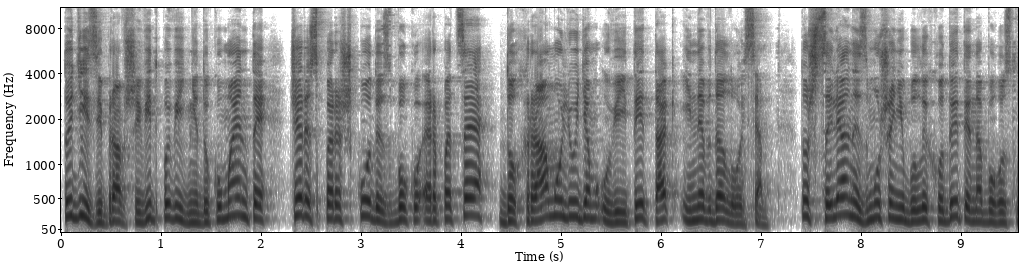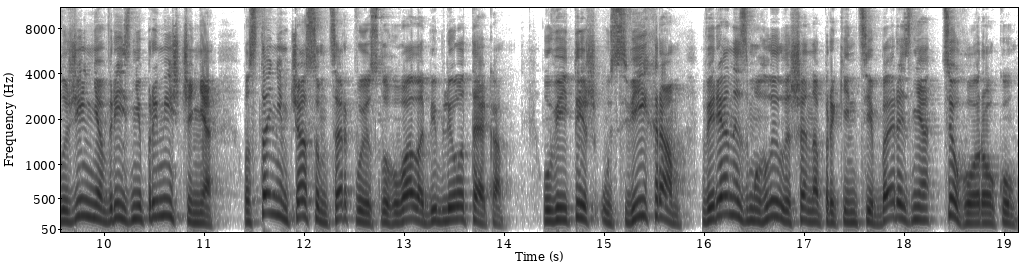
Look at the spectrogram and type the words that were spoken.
Тоді, зібравши відповідні документи, через перешкоди з боку РПЦ до храму людям увійти так і не вдалося. Тож селяни змушені були ходити на богослужіння в різні приміщення. Останнім часом церквою слугувала бібліотека. Увійти ж у свій храм віряни змогли лише наприкінці березня цього року.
